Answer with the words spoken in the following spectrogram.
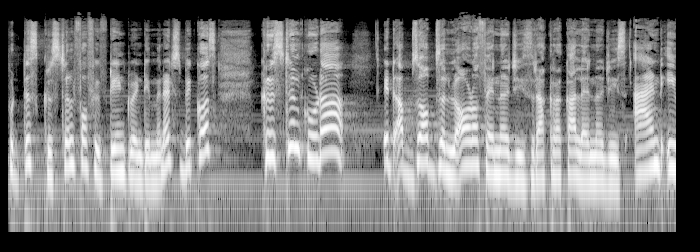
పుట్ దిస్ క్రిస్టల్ ఫర్ ఫిఫ్టీన్ ట్వంటీ మినిట్స్ బికాస్ క్రిస్టల్ కూడా ఇట్ అబ్జార్బ్స్ అ లాడ్ ఆఫ్ ఎనర్జీస్ రకరకాల ఎనర్జీస్ అండ్ ఈ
